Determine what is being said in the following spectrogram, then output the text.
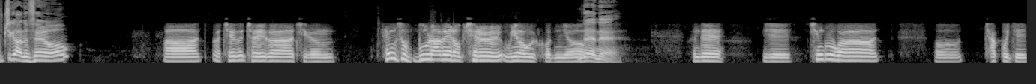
쉽지가 않으세요? 아, 제가, 저희가 지금 생수 물라벨 업체를 운영하고 있거든요. 네네. 근데 이제 친구가, 어, 자꾸 이제,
